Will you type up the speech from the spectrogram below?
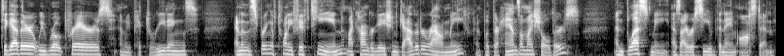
Together, we wrote prayers and we picked readings. And in the spring of 2015, my congregation gathered around me and put their hands on my shoulders and blessed me as I received the name Austin.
